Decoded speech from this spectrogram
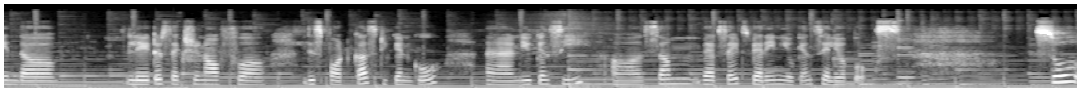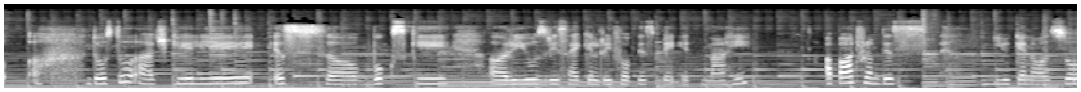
in the letter section of this podcast you can go and you can see some websites wherein you can sell your books so so, दोस्तों आज के लिए इस बुक्स की रीयूज़ रिसाइकिल रिफर्बिस पे इतना ही। Apart from this you can also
